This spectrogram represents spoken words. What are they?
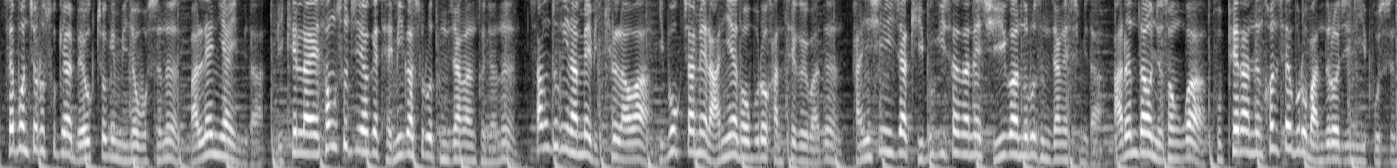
세 번째로 소개할 매혹적인 미녀 보스는 말레니아입니다. 미켈라의 성수 지역의 demigod으로 등장한 그녀는 쌍둥이 남매 미켈라와 이복자매 라니와 더불어 간택을 받은 반신이자 귀부기사단의 지휘관으로 등장했습니다. 아름다운 여성과 부패라는 컨셉으로 만들어진 이 보스는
